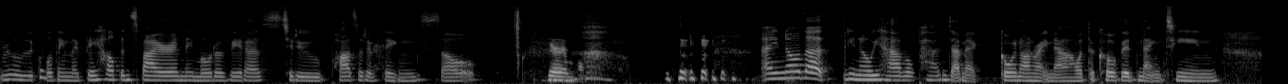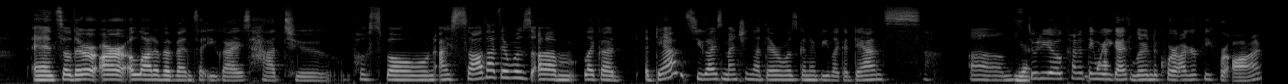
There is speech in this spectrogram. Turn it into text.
really the cool thing. Like they help inspire and they motivate us to do positive things. So Very much. I know that, you know, we have a pandemic going on right now with the COVID 19. And so there are a lot of events that you guys had to postpone. I saw that there was um like a, a dance. You guys mentioned that there was gonna be like a dance um Yeah. studio kind of thing where you guys learned the choreography for on.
